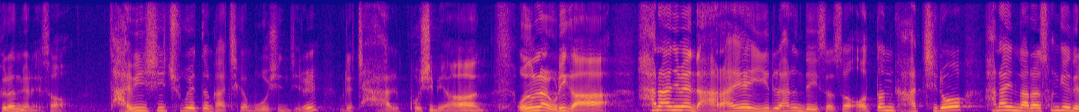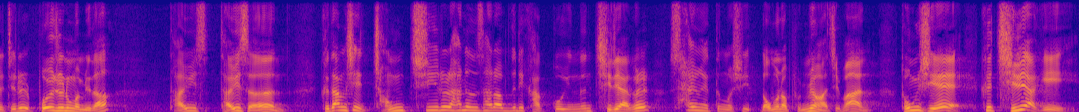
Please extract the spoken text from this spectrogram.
네. 그런 면에서 다윗이 추구했던 가치가 무엇인지를 우리가 잘 보시면 오늘날 우리가 하나님의 나라의 일을 하는 데 있어서 어떤 가치로 하나님 나라를 섬겨야 될지를 보여주는 겁니다. 다윗, 다윗은 그 당시 정치를 하는 사람들이 갖고 있는 지략을 사용했던 것이 너무나 분명하지만 동시에 그 지략이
